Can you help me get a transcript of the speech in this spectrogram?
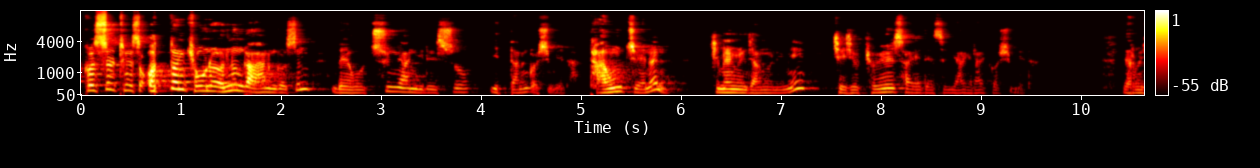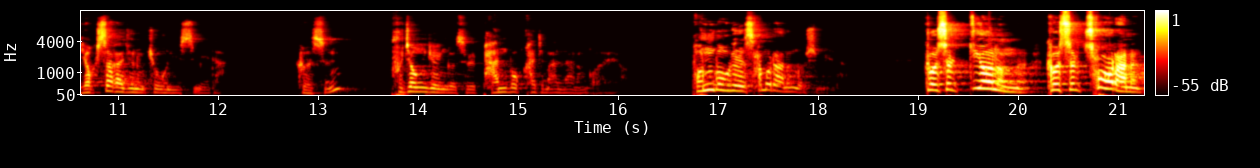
그것을 통해서 어떤 교훈을 얻는가 하는 것은 매우 중요한 일일 수 있다는 것입니다. 다음 주에는 김영민 장로님이 제주 교회사에 대해서 이야기를 할 것입니다. 여러분 역사가 주는 교훈이 있습니다. 그것은 부정적인 것을 반복하지 말라는 거예요. 본보기를 삼으라는 것입니다. 그것을 뛰어넘는, 그것을 초월하는,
